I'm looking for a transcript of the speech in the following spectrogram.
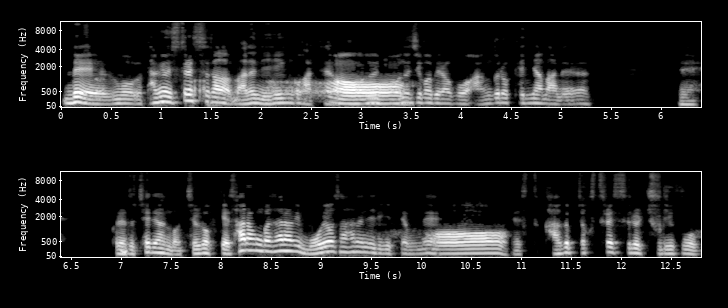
네, 뭐 당연히 스트레스가 많은 일인 것 같아요. 어. 어느, 직업이라고 안 그렇겠냐마는 네, 그래도 최대한 뭐 즐겁게 사람과 사람이 모여서 하는 일이기 때문에 어. 네, 스- 가급적 스트레스를 줄이고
